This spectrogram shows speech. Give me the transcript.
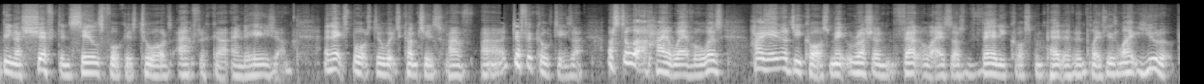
been a shift in sales focus towards Africa and Asia, and exports to which countries have uh, difficulties are, are still at a high level as high energy costs make Russian fertilizers very cost competitive in places like Europe.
